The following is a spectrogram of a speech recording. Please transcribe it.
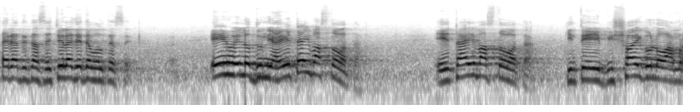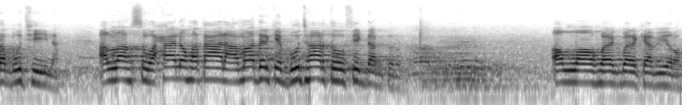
ছেড়া দিতেছে, চলে যেতে বলতেছে। এই হইল দুনিয়া, এটাই বাস্তবতা। এটাই বাস্তবতা, কিন্তু এই বিষয়গুলো আমরা বুঝি না। আল্লাহ সুবহানাহু ওয়া তাআলা আমাদেরকে বুঝার তৌফিক দান করুন। আল্লাহু আকবার কাবীরা।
